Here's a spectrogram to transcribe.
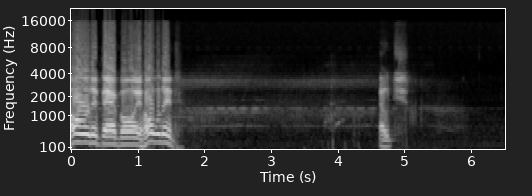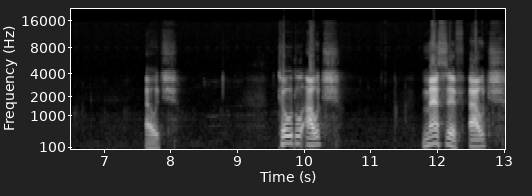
Hold it there, boy. Hold it. Ouch. Ouch. Total ouch. Massive ouch.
